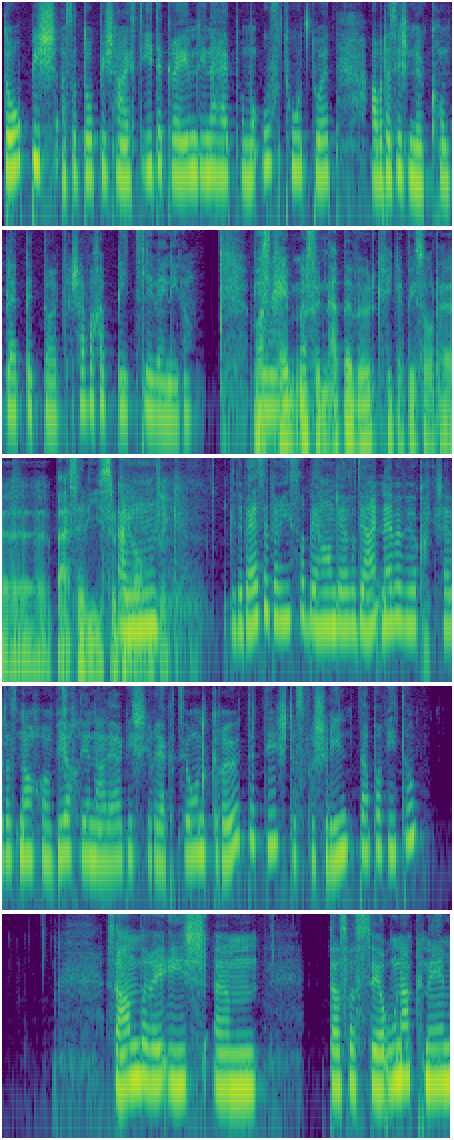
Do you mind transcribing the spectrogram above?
topisch, also topisch heisst in der Creme drin hat, wo man auf die Haut tut, aber das ist nicht komplett betäubt. Das ist einfach ein bisschen weniger. Was kennt man für Nebenwirkungen bei so einer Besenreisserbehandlung? Ähm, bei der Besenbereisserbehandlung, also die eine Nebenwirkung ist, dass nachher wirklich eine allergische Reaktion gerötet ist. Das verschwindet aber wieder. Das andere ist, ähm, das, was sehr unangenehm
